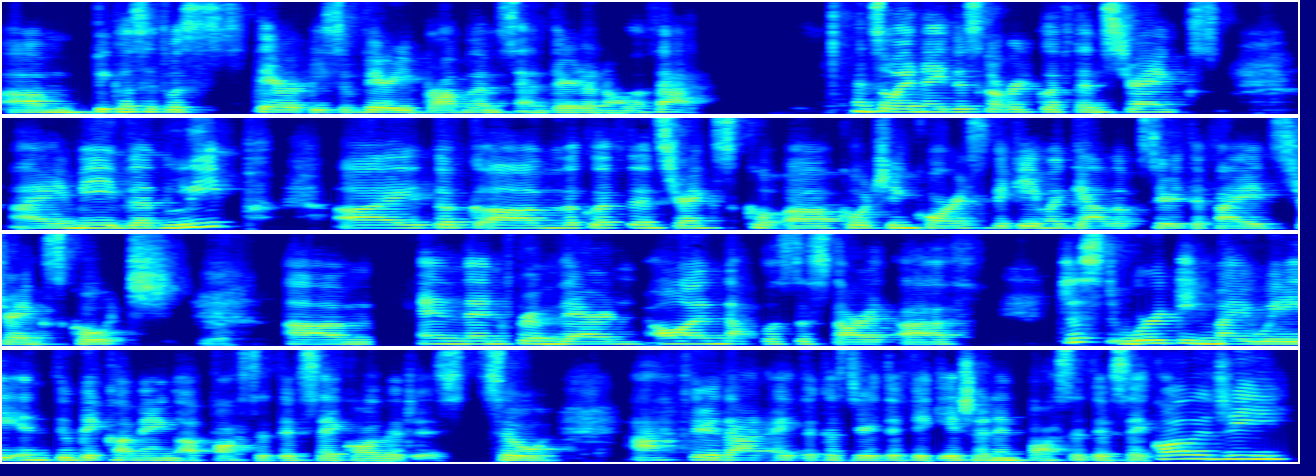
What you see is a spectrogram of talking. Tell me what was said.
um, because it was therapy is very problem centered and all of that and so when I discovered Clifton Strengths, I made that leap. I took um, the Clifton Strengths co- uh, coaching course, became a Gallup certified strengths coach. Yeah. Um, and then from there on, that was the start of just working my way into becoming a positive psychologist. So after that, I took a certification in positive psychology.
